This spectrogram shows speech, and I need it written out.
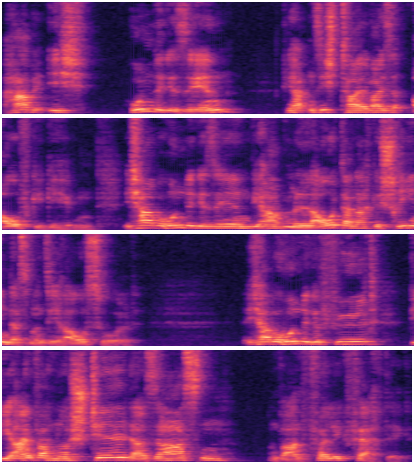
habe ich Hunde gesehen, die hatten sich teilweise aufgegeben. Ich habe Hunde gesehen, die haben laut danach geschrien, dass man sie rausholt. Ich habe Hunde gefühlt, die einfach nur still da saßen und waren völlig fertig.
